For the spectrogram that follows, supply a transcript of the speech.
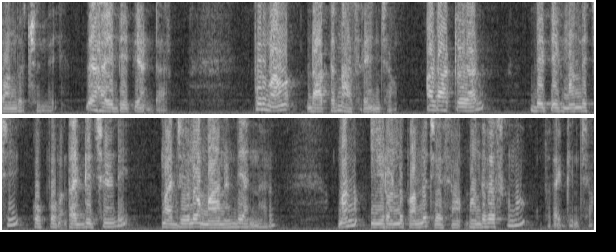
వంద వచ్చింది. ఇదే హై బీపీ అంటారు. ఇప్పుడు మనం డాక్టర్ని ఆశ్రయించాం. ఆ డాక్టర్ గారు బీపీకి మందు ఇచ్చి ఉప్పు తగ్గించండి మజ్జిగలో మానండి అన్నారు. మనం ఈ రెండు పనులు చేసాం మందు వేసుకున్నాం ఉప్పు తగ్గించాం.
